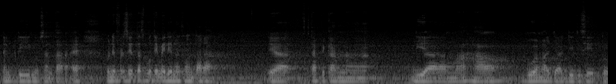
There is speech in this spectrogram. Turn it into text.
Negeri Nusantara. Eh Universitas Multimedia Nusantara. Ya tapi karena dia mahal gua nggak jadi di situ.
